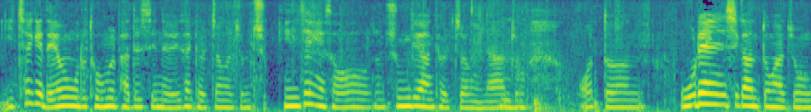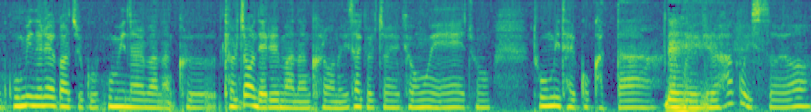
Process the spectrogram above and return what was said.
이 책의 내용으로 도움을 받을 수 있는 의사결정을 좀 주- 인생에서 좀 중대한 결정이나 음. 좀 어떤 오랜 시간 동안 좀 고민을 해가지고 고민할 만한 그 결정을 내릴 만한 그런 의사결정의 경우에 좀 도움이 될 것 같다라고 네. 얘기를 하고 있어요.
